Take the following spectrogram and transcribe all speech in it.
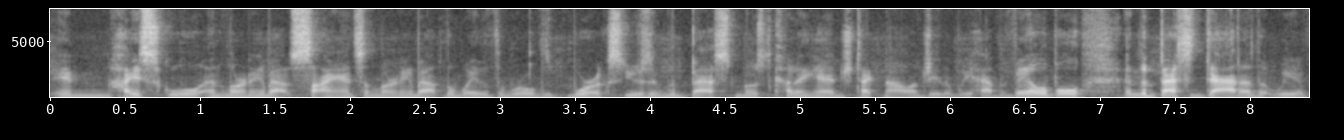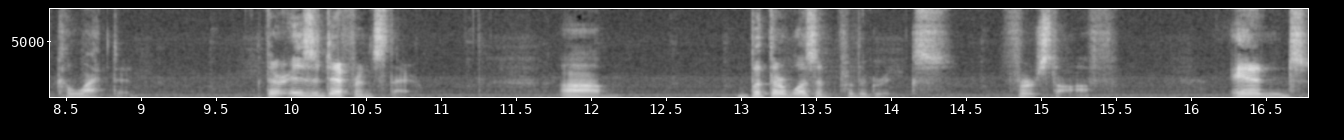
in high school and learning about science and learning about the way that the world works using the best, most cutting edge technology that we have available and the best data that we have collected. There is a difference there. Um, but there wasn't for the Greeks, first off. And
